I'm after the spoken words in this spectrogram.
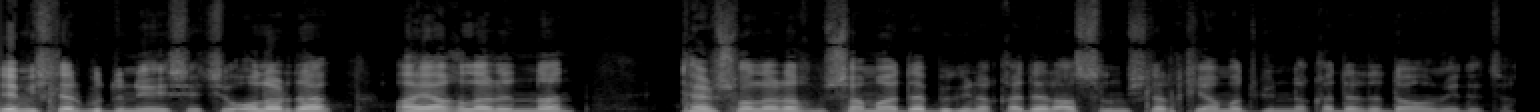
Demişler bu dünyayı seçin. Onlar da ayaklarından ters olarak samada bugüne kadar asılmışlar. Kıyamet gününe kadar da devam edecek.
